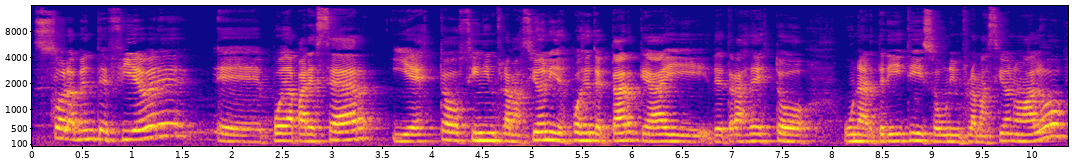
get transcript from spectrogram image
Solamente fiebre eh, puede aparecer y esto sin inflamación y después detectar que hay detrás de esto una artritis o una inflamación o algo,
